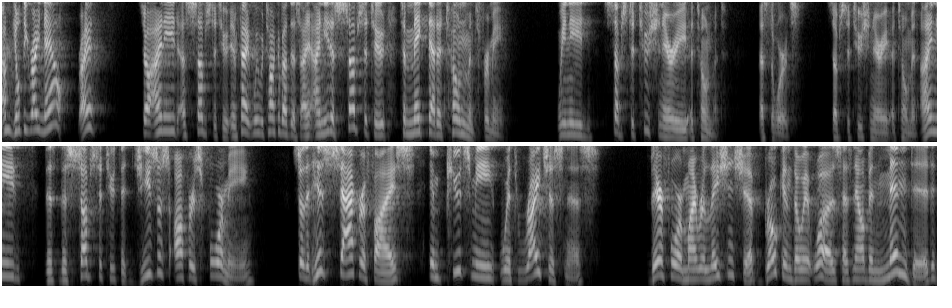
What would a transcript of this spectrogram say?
I'm guilty right now, right? So I need a substitute. In fact, we would talk about this. I, I need a substitute to make that atonement for me. We need substitutionary atonement. That's the words. Substitutionary atonement. I need the, the substitute that Jesus offers for me so that his sacrifice imputes me with righteousness. Therefore, my relationship, broken though it was, has now been mended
